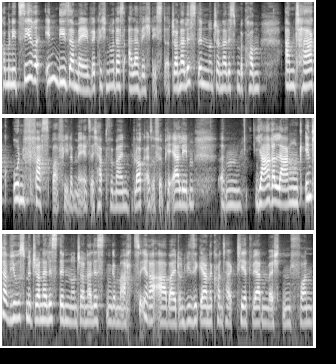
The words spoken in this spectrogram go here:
Kommuniziere in dieser Mail wirklich nur das Allerwichtigste. Journalistinnen und Journalisten bekommen am Tag unfassbar viele Mails. Ich habe für meinen Blog, also für PR-Leben, ähm, jahrelang Interviews mit Journalistinnen und Journalisten gemacht zu ihrer Arbeit und wie sie gerne kontaktiert werden möchten von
